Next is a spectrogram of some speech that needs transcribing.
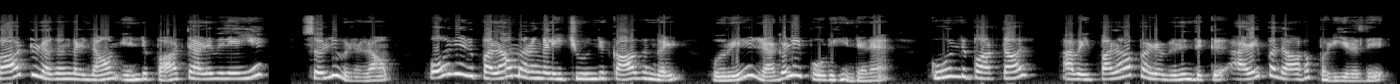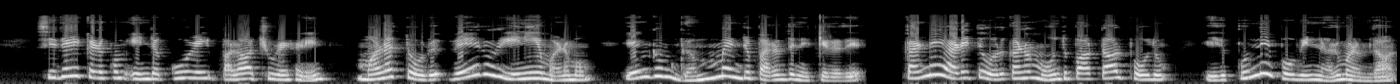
காட்டு ரகங்கள் தாம் என்று பார்த்த அளவிலேயே சொல்லிவிடலாம். ஓரிரு பலாமரங்களை சூழ்ந்து காகங்கள் ஒரே ரகளை போடுகின்றன. கூர்ந்து பார்த்தால் அவை பலாப்பழ விருந்துக்கு அழைப்பதாக படுகிறது சிதை கிடக்கும் இந்த கூழை பலாச்சுளைகளின் மனத்தோடு வேறொரு இனிய மனமும் எங்கும் கம் என்று பறந்து நிற்கிறது. கண்ணை அடைத்து ஒரு கணம் மோந்து பார்த்தால் போதும். இது புன்னை பூவின் நறுமணம்தான்.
